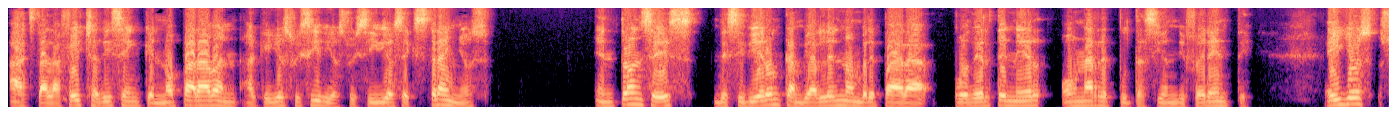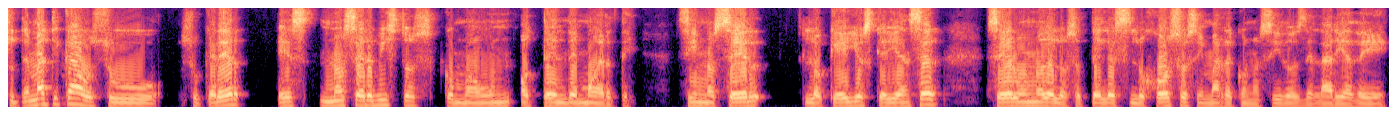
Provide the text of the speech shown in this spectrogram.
hasta la fecha dicen que no paraban aquellos suicidios, suicidios extraños, entonces decidieron cambiarle el nombre para poder tener una reputación diferente. Ellos, su temática o su, su querer es no ser vistos como un hotel de muerte, sino ser lo que ellos querían ser, ser uno de los hoteles lujosos y más reconocidos del área de,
